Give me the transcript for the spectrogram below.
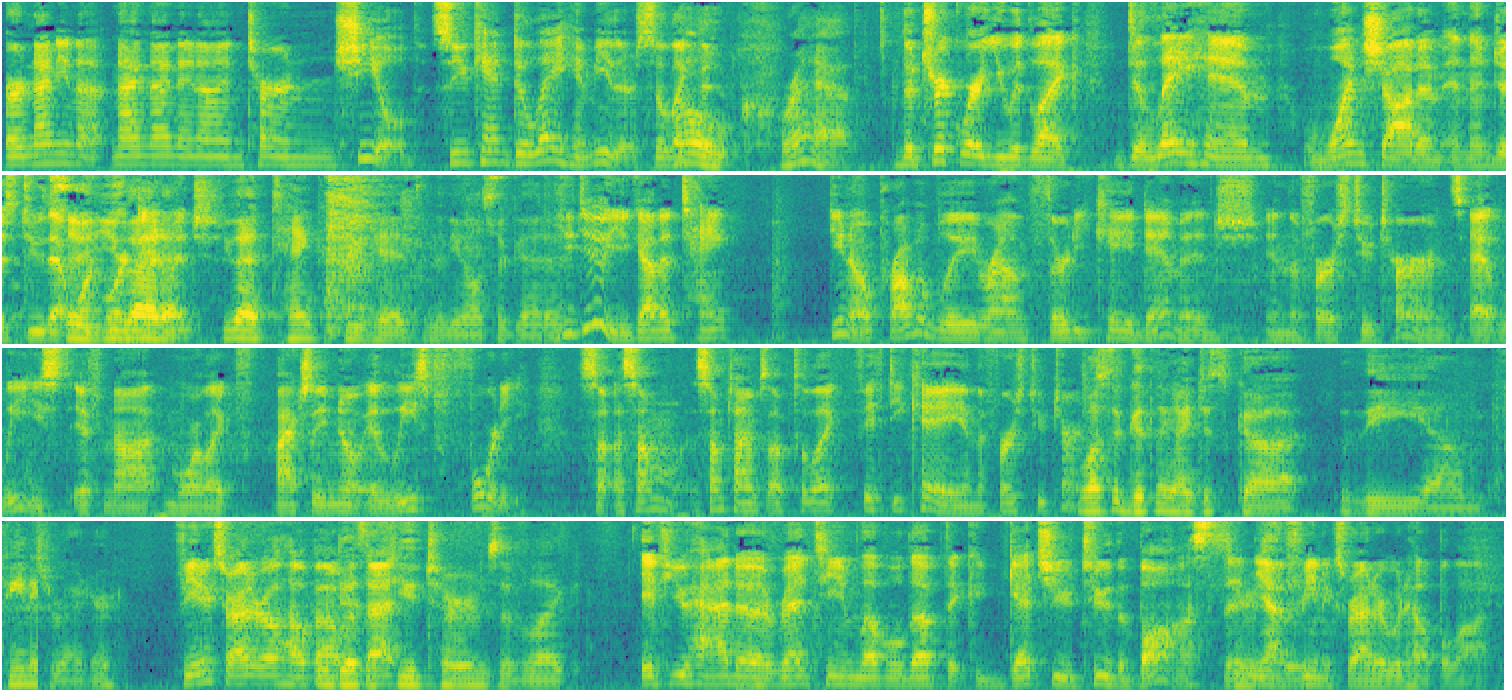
or 99 999 turn shield, so you can't delay him either. So like oh the, crap! The trick where you would like delay him, one shot him, and then just do that so one more gotta damage. you gotta tank two hits, and then you also gotta. You do. You got to tank, you know, probably around 30k damage in the first two turns, at least, if not more like. Actually, no, at least 40. So, some sometimes up to like 50k in the first two turns. well, that's a good thing. I just got the um, Phoenix Rider, Phoenix Rider will help who out with does a that. few turns of like. If you had a red team leveled up that could get you to the boss, then yeah, Phoenix Rider would help a lot.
